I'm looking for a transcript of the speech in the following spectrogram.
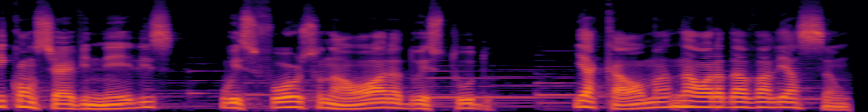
e conserve neles o esforço na hora do estudo e a calma na hora da avaliação.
